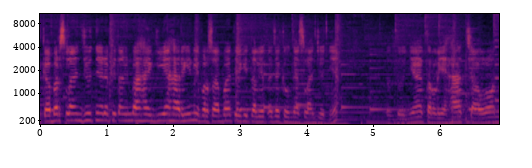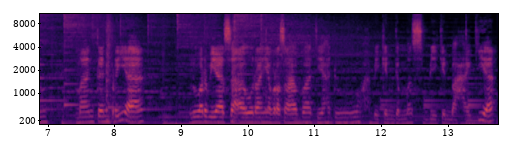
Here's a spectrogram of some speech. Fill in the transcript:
Ke kabar selanjutnya ada vitamin bahagia hari ini persahabat ya kita lihat aja keunggahan selanjutnya. Tentunya terlihat calon manten pria. Luar biasa auranya persahabat ya Aduh bikin gemes, bikin bahagia.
